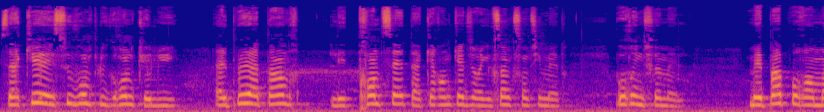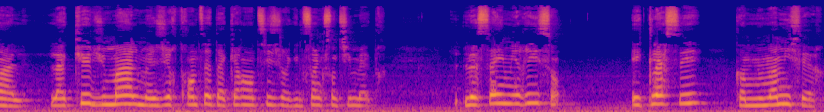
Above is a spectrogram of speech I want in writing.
Sa queue est souvent plus grande que lui. Elle peut atteindre les 37 à 44,5 cm pour une femelle, mais pas pour un mâle. La queue du mâle mesure 37 à 46,5 cm. Le saïmiri est classé comme mammifère.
